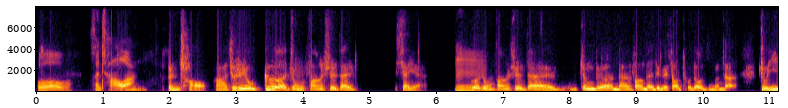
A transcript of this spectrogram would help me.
哦，很潮啊，很潮啊，就是用各种方式在显眼，嗯，各种方式在征得南方的这个小土豆子们的注意，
